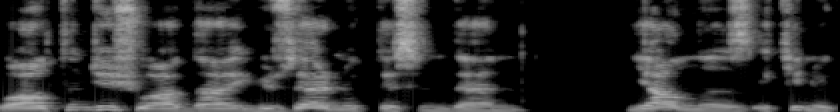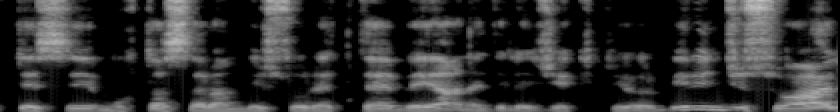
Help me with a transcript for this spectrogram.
bu altıncı şuada yüzer nüktesinden yalnız iki nüktesi muhtasaran bir surette beyan edilecek diyor. Birinci sual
